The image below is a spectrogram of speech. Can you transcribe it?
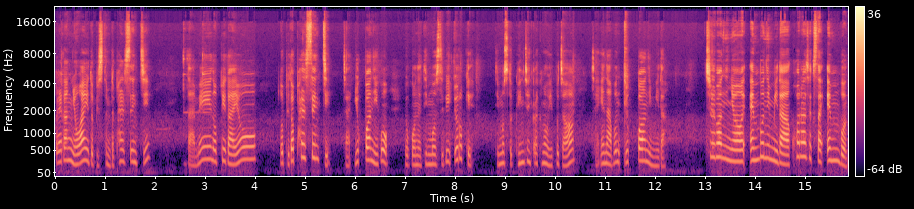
빨강 요 아이도 비슷합니다. 8cm. 그 다음에 높이가요. 높이도 8cm. 자, 6번이고 요거는 뒷모습이 이렇게 뒷모습도 굉장히 깔끔하고 예쁘죠. 자, 에나분 6번입니다. 7번은요, N분입니다. 코랄 색상 N분.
